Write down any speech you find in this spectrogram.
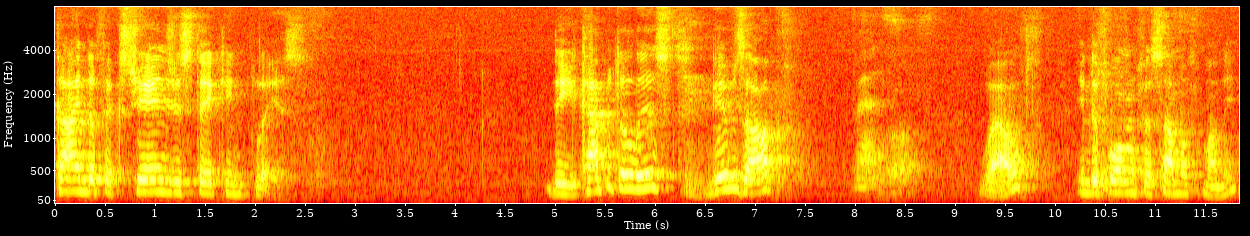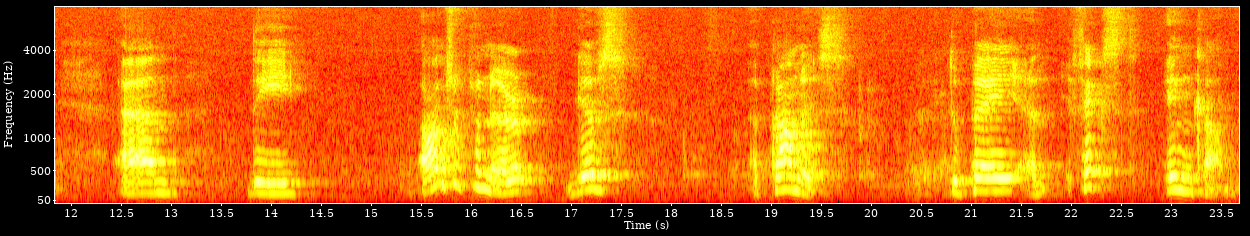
kind of exchange is taking place? The capitalist gives up Wealth. wealth in the form of a sum of money, and the entrepreneur gives a promise to pay a fixed income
